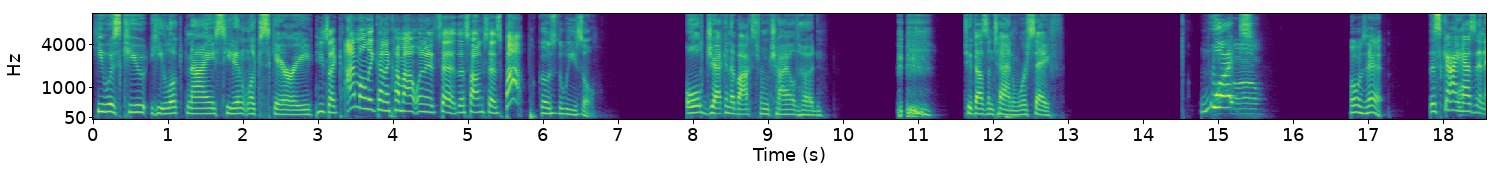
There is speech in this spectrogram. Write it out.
he was cute. He looked nice. He didn't look scary. He's like, I'm only gonna come out when it says the song says Pop goes the Weasel. Old Jack in the Box from childhood. 2010. We're safe. What? What was that? This guy has an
